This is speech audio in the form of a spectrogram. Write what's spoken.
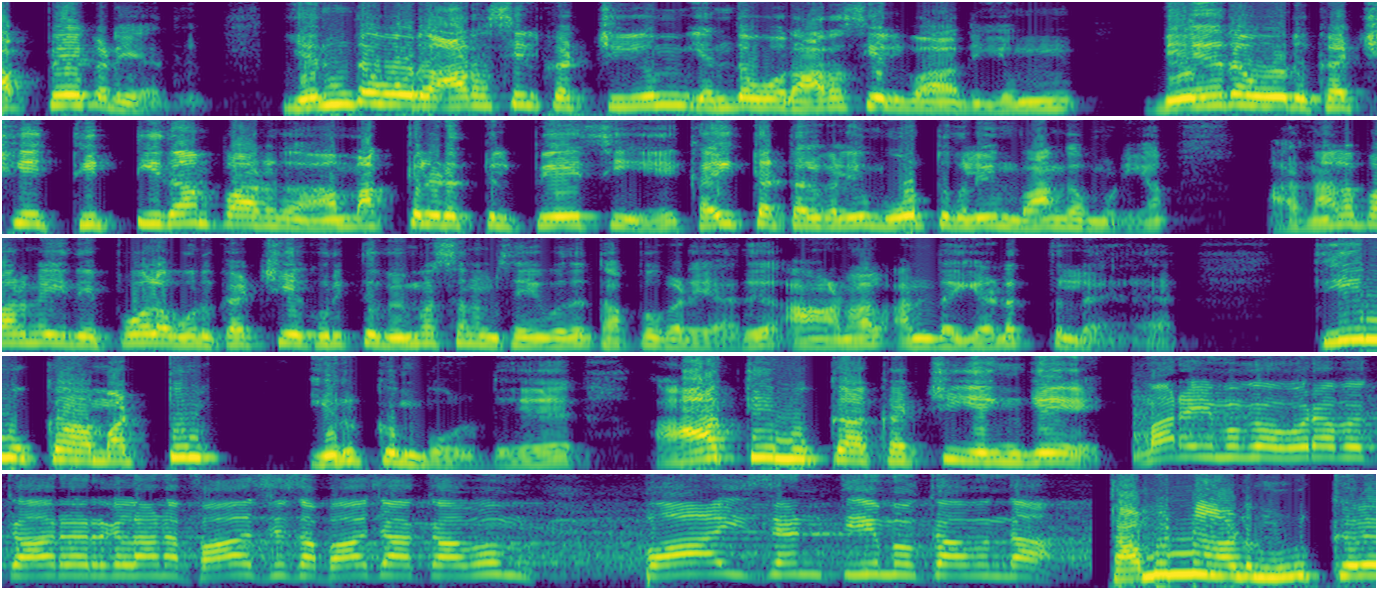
தப்பே கிடையாது. எந்த ஒரு அரசியல் கட்சியும் எந்த ஒரு அரசியல்வாதியும் வேற ஒரு கட்சியை திட்டி தான் பாருங்க மக்களிடத்தில் பேசி கைத்தட்டல்களையும் ஓட்டுகளையும் வாங்க முடியும். அதனால பாருங்க இதை போல ஒரு கட்சியை குறித்து விமர்சனம் செய்வது தப்பு கிடையாது. ஆனால் அந்த இடத்துல திமுக மட்டும் இருக்கும்பொழுது அதிமுக கட்சி எங்கே? மறைமுக உறவுக்காரர்களான பாசிச பாஜகவும் பாய்சன் திமுகவும் தான். தமிழ்நாடு முழுக்கவே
